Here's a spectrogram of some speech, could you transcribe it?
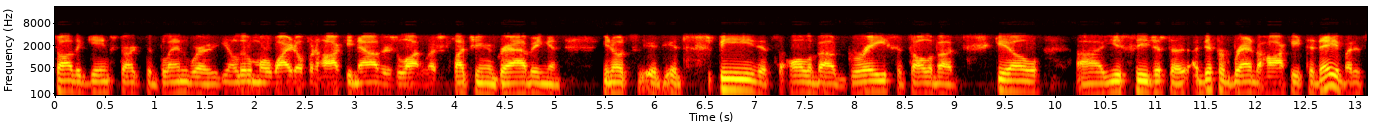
saw the game start to blend where you know a little more wide open hockey now. There's a lot less clutching and grabbing, and you know it's it, it's speed. It's all about grace. It's all about skill. Uh, you see just a, a different brand of hockey today, but it's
